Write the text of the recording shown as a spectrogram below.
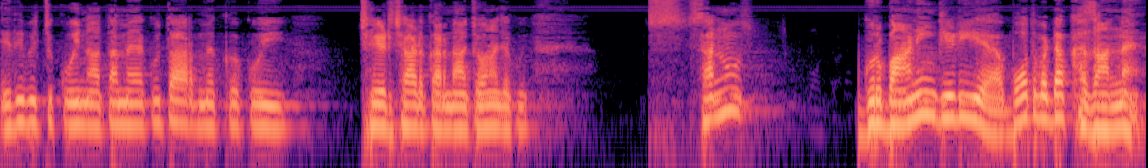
ਇਹਦੇ ਵਿੱਚ ਕੋਈ ਨਾ ਤਾਂ ਮੈਂ ਕੋਈ ਧਾਰਮਿਕ ਕੋਈ ਛੇੜਛਾੜ ਕਰਨਾ ਚਾਹੁੰਦਾ ਜਾਂ ਕੋਈ। ਸਾਨੂੰ ਗੁਰਬਾਣੀ ਜਿਹੜੀ ਹੈ ਬਹੁਤ ਵੱਡਾ ਖਜ਼ਾਨਾ ਹੈ।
